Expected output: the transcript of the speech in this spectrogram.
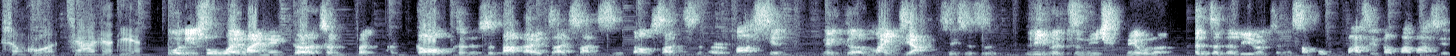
生活加热点。如果你说外卖那个成本很高，可能是大概在三十到三十二八仙，那个卖价其实是利润是没没有了，真正的利润可能少过五八仙到八八仙。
